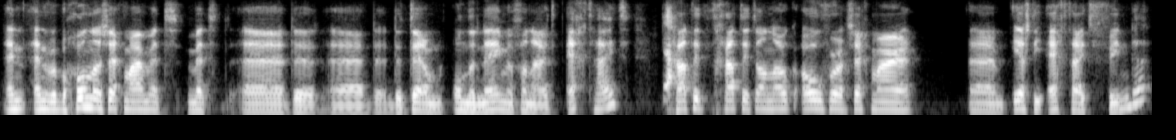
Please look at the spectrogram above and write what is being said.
En, en we begonnen zeg maar met, met uh, de, de, de term ondernemen vanuit echtheid. Ja. Gaat, dit, gaat dit dan ook over zeg maar eerst die echtheid vinden?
